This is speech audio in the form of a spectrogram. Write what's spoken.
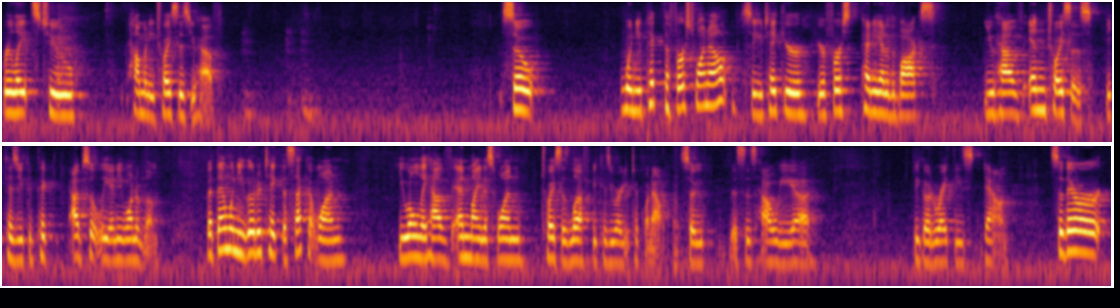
relates to how many choices you have. So when you pick the first one out, so you take your, your first penny out of the box, you have n choices because you could pick absolutely any one of them. But then when you go to take the second one, you only have n minus 1 choices left because you already took one out. So this is how we, uh, we go to write these down. So there are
